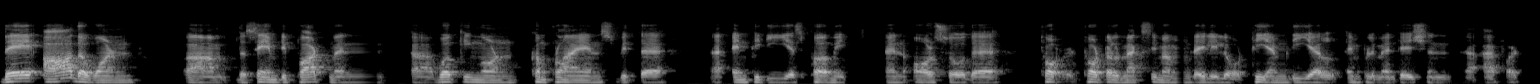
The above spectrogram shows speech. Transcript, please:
They are the one, um, the same department, working on compliance with the uh, NPDES permit and also the to total maximum daily load (TMDL) implementation uh, effort.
